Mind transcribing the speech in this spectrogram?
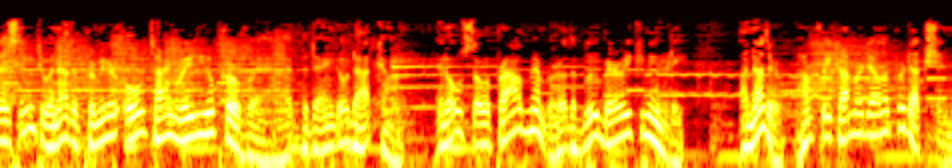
listening to another premier old-time radio program at Padango.com and also a proud member of the Blubrry community. Another Humphrey Camardella production.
